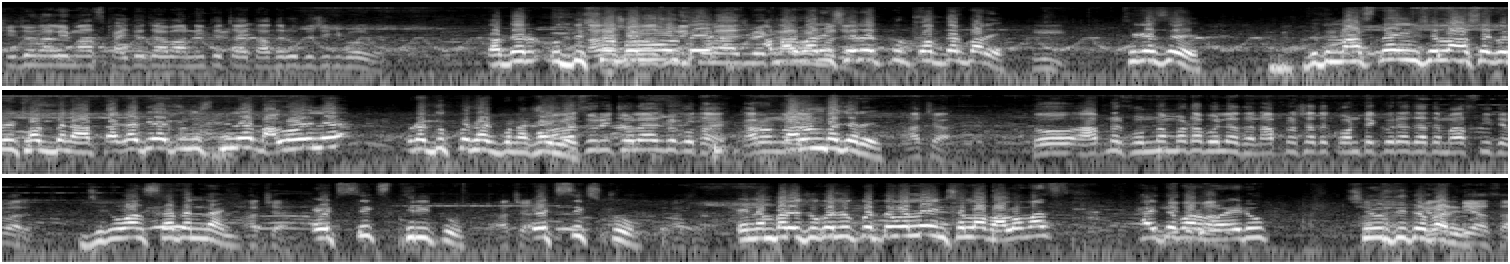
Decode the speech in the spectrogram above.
সিজনালি মাছ খাইতে চায় বা নিতে চায় তাদের উদ্দেশ্যে কি বলবেন? তাদের উদ্দেশ্য বলব আমার বাড়ি। শরীয়তপুর পদ্মার পারে ঠিক আছে? যদি মাছ নাই ইনশাল্লাহ আশা করি ঠকবে না। আর টাকা দিয়ে জিনিস নিলে ভালো হইলে ওটা দুঃখ থাকব না খাইলে। সরাসরি চলে আসবে কোথায়? কারণ কারণ বাজারে। আচ্ছা। তো আপনার ফোন নাম্বারটা বলে দেন। আপনার সাথে কন্ট্যাক্ট করে যাতে মাছ নিতে পারে। জিরো ওয়ান সেভেন নাইন আচ্ছা। Eight six three two. Eight six two আচ্ছা এই নাম্বারে যোগাযোগ করতে পারলে ইনশাল্লাহ ভালো মাছ খাইতে পারব পারব। এটুক শিওর দিতে পারি। আচ্ছা।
